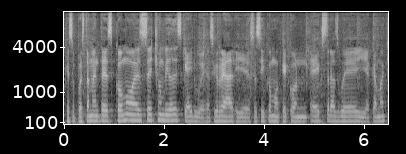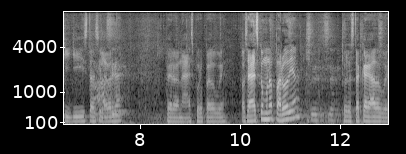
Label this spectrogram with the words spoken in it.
que supuestamente es cómo es hecho un video de skate, güey, así real y es así como que con extras, güey, y acá maquillistas y la verga. Pero nada, es puro pedo, güey. O sea, es como una parodia, Sí, sí, sí. pero está cagado, güey.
